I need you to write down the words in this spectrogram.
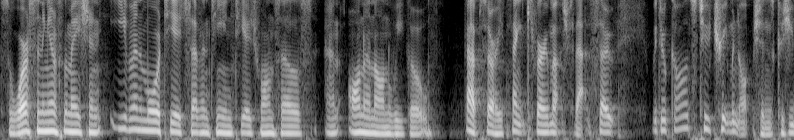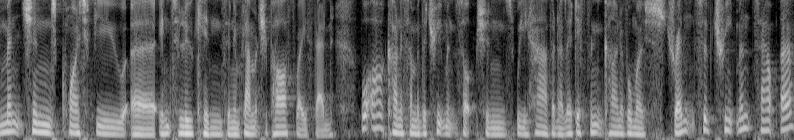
So, worsening inflammation, even more Th17, Th1 cells, and on and on we go. Fab, sorry, thank you very much for that. So, with regards to treatment options, because you mentioned quite a few uh, interleukins and inflammatory pathways, then what are kind of some of the treatments options we have, and are there different kind of almost strengths of treatments out there?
